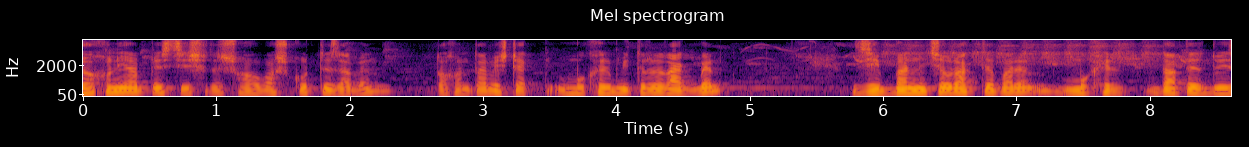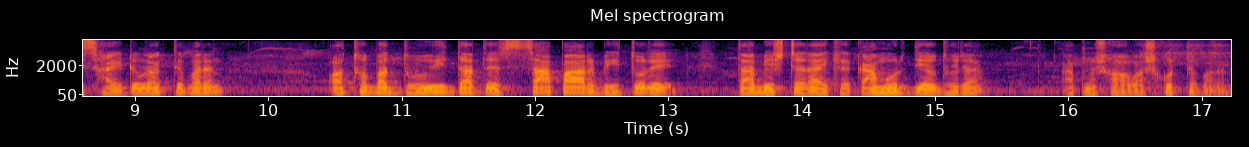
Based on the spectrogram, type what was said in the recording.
যখনই আপনি স্ত্রীর সাথে সহবাস করতে যাবেন, তখন তাবিজটা মুখের ভিতরে রাখবেন, জিব্বার নিচেও রাখতে পারেন, মুখের দাঁতের দুই সাইডেও রাখতে পারেন, অথবা দুই দাঁতের চাপার ভিতরে তাবিজটা রাইখে কামড় দিয়েও ধইরা আপনি সহবাস করতে পারেন।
